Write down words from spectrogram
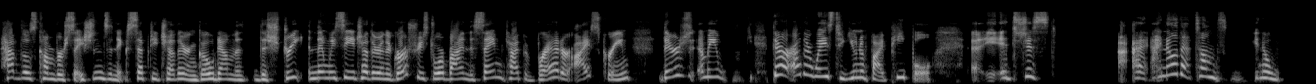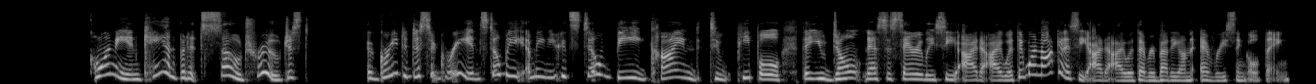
have those conversations and accept each other and go down the, the street. And then we see each other in the grocery store buying the same type of bread or ice cream. There's, I mean, there are other ways to unify people. Uh, It's just, I, I know that sounds, you know, corny and canned, but it's so true. Just agree to disagree and still be i mean you could still be kind to people that you don't necessarily see eye to eye with and we're not going to see eye to eye with everybody on every single thing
